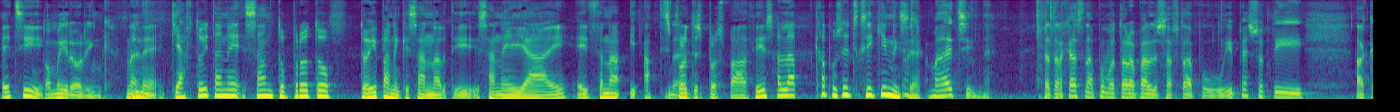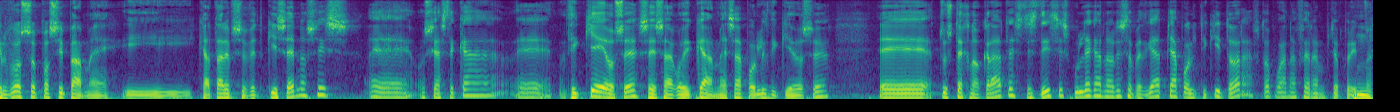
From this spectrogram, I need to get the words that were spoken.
έτσι. Το mirroring. Ναι. Ναι. και αυτό ήταν σαν το πρώτο, το είπανε και σαν, αρτι- σαν AI, έτσι ήταν από τις Ναι. πρώτες προσπάθειες, αλλά κάπως έτσι ξεκίνησε. Μα έτσι είναι. Καταρχάς, να πούμε τώρα πάλι σε αυτά που είπες ότι ακριβώς όπως είπαμε, η κατάρρευση της Σοβιετικής Ένωσης ε, ουσιαστικά ε, δικαίωσε, σε εισαγωγικά μέσα, πολύ δικαίωσε ε, τους τεχνοκράτες της Δύσης που λέγανε ορίστε παιδιά ποια πολιτική τώρα αυτό που αναφέραμε πιο πριν. Ναι.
